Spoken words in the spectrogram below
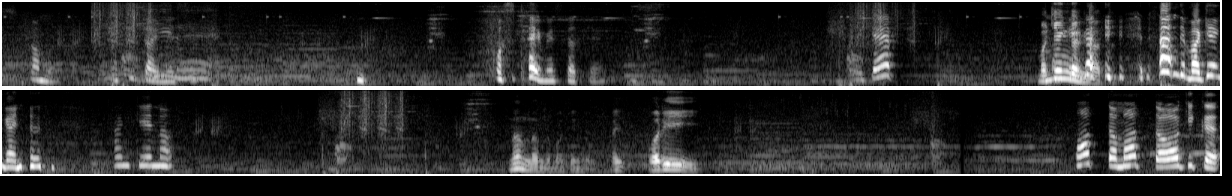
しかもオス対メス。うんオス対メスだって。いけ。負けんがになんで負けんがになる関係な何なんだ負けんがに？はい悪い。もっともっと大きく。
